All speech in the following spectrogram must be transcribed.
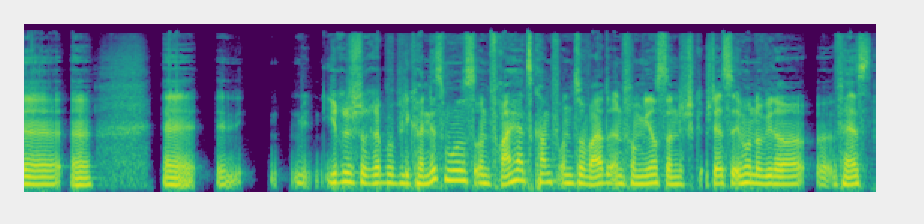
äh, äh, äh, irische Republikanismus und Freiheitskampf und so weiter informierst, dann stellst du immer nur wieder äh, fest,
